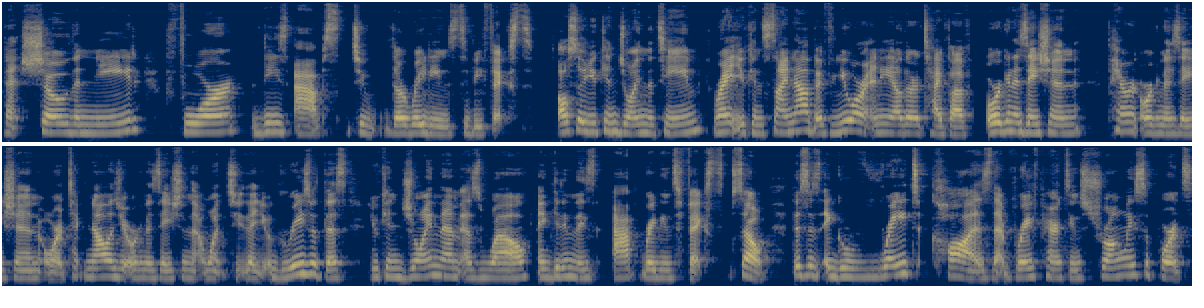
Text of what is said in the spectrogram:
that show the need for these apps to their ratings to be fixed. Also, you can join the team, right? You can sign up if you are any other type of organization, parent organization or technology organization that wants to, that you agrees with this, you can join them as well and getting these app ratings fixed. So this is a great cause that Brave Parenting strongly supports.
